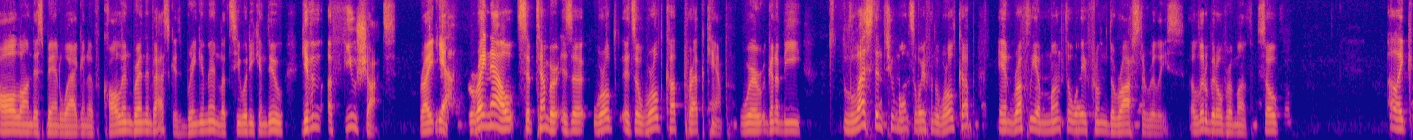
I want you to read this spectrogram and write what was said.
all on this bandwagon of call in Brandon Vasquez, bring him in, let's see what he can do, give him a few shots right? Yeah. Right now, September is a world. It's a World Cup prep camp. We're going to be less than two months away from the World Cup and roughly a month away from the roster release. A little bit over a month. So, like,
